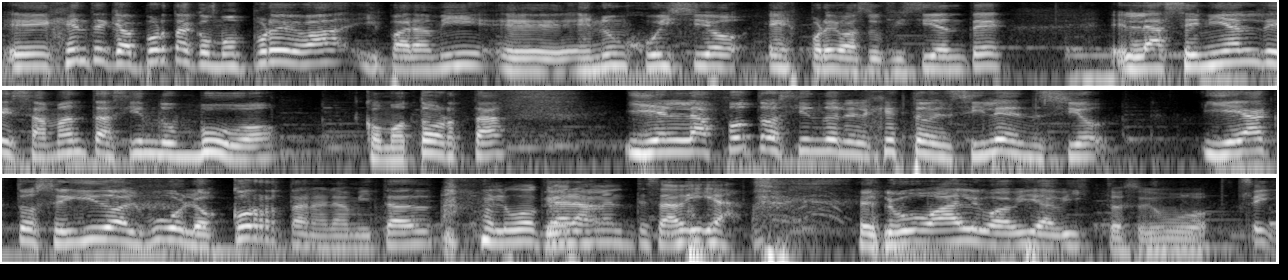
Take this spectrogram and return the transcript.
Eh, gente que aporta como prueba, y para mí eh, en un juicio es prueba suficiente, la señal de Samantha haciendo un búho como torta, y en la foto haciéndole el gesto del silencio, y acto seguido al búho lo cortan a la mitad. El búho claramente sabía. El búho algo había visto ese búho. Sí.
